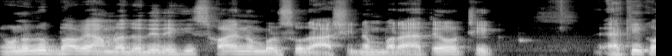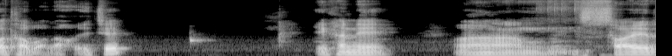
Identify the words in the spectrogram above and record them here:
অনুরূপভাবে আমরা যদি দেখি, ছয় নম্বর সুরা আশি নম্বর আয়াতেও ঠিক একই কথা বলা হয়েছে। এখানে ছয়ের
